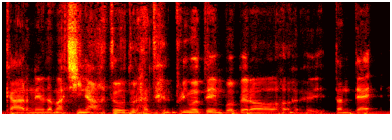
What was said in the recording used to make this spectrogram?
carne da macinato durante il primo tempo, però tant'è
